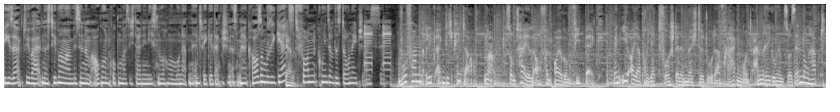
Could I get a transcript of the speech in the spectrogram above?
Wie gesagt, wir behalten das Thema mal ein bisschen im Auge und gucken, was sich da in den nächsten Wochen und Monaten entwickelt. Dankeschön erstmal, Herr Krause. Musik jetzt Gerne. von Queens of the Stone Age. I said. Wovon lebt eigentlich Peter? Na, zum Teil auch von eurem Feedback. Wenn ihr euer Projekt vorstellen möchtet oder Fragen und Anregungen zur Sendung habt,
